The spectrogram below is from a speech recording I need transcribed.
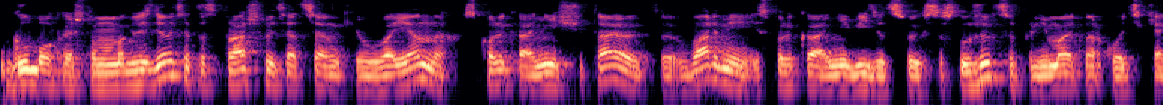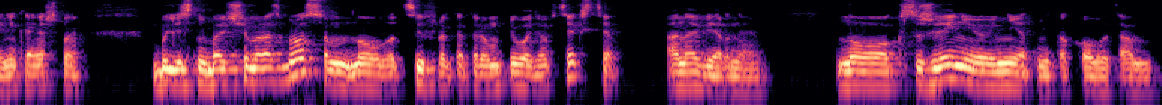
глубокое, что мы могли сделать, это спрашивать оценки у военных, сколько они считают в армии и сколько они видят своих сослуживцев, принимают наркотики. Они, конечно, были с небольшим разбросом, но вот цифра, которую мы приводим в тексте, она верная. Но, к сожалению, нет никакого там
